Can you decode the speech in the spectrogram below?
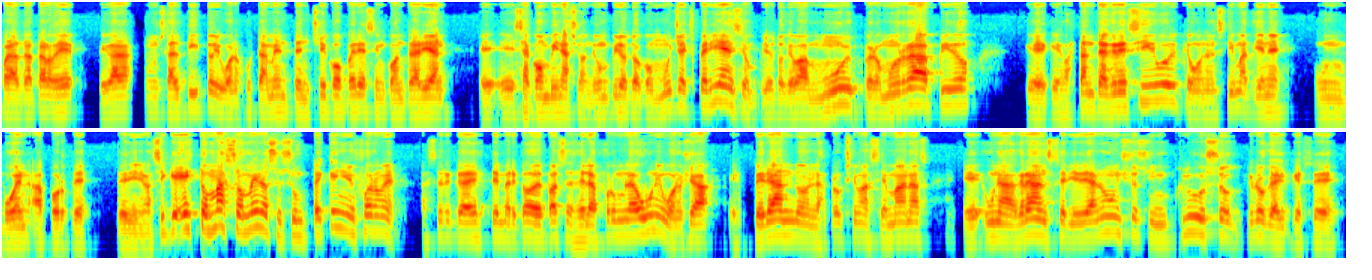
para tratar de pegar un saltito y bueno, justamente en Checo Pérez encontrarían esa combinación de un piloto con mucha experiencia, un piloto que va muy pero muy rápido, que, es bastante agresivo y que, bueno, encima tiene un buen aporte de dinero. Así que esto más o menos es un pequeño informe acerca de este mercado de pases de la Fórmula 1 y, bueno, ya esperando en las próximas semanas eh, una gran serie de anuncios, incluso creo que el que se,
